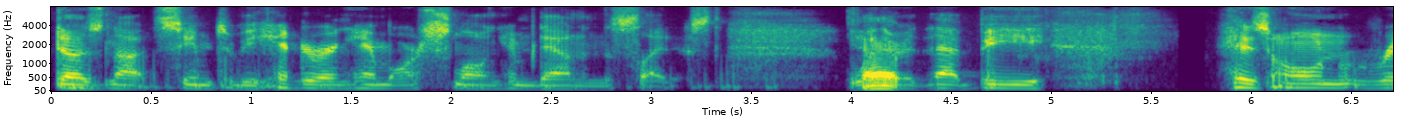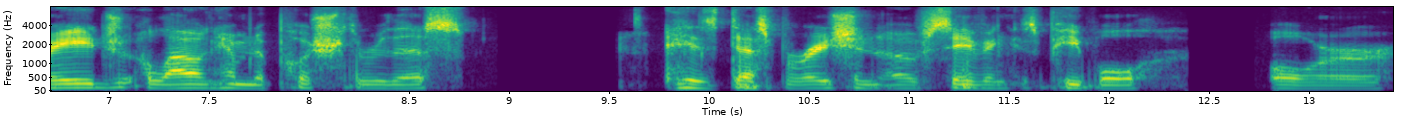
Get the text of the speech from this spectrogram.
does not seem to be hindering him or slowing him down in the slightest. Whether that be his own rage allowing him to push through this, his desperation of saving his people, or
